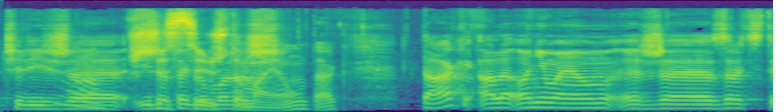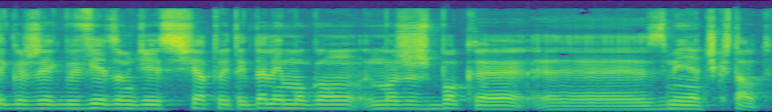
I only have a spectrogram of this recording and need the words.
czyli że... No, wszyscy tego już możesz, to mają, tak? Tak, ale oni mają, że z racji tego, że jakby wiedzą, gdzie jest światło i tak dalej, mogą, możesz bokę e, zmieniać kształt.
